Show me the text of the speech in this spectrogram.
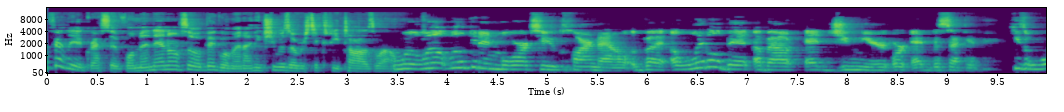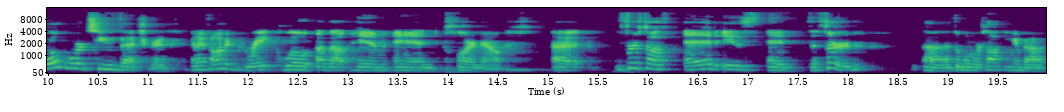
a fairly aggressive woman and also a big woman. I think she was over six feet tall as well. We'll, we'll, we'll get in more to Clarnell, but a little bit about Ed Jr. or Ed II. He's a World War II veteran, and I found a great quote about him and Clarnell. Uh, first off, Ed is Ed the third, uh, the one we're talking about,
